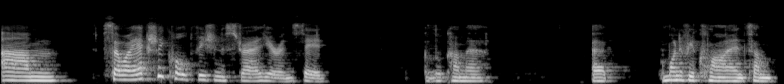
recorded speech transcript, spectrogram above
um, so I actually called Vision Australia and said, "Look, I'm a, a one of your clients. I'm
